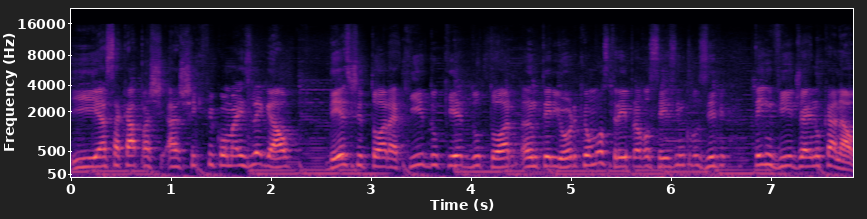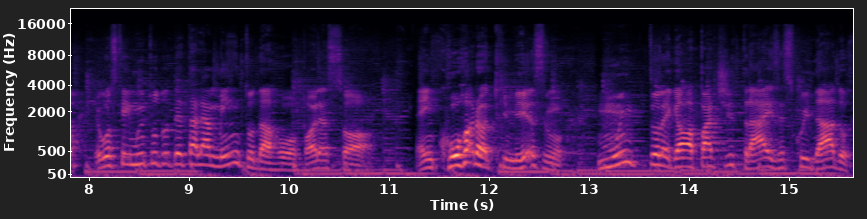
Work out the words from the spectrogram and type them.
E essa capa achei que ficou mais legal deste Thor aqui do que do Thor anterior que eu mostrei para vocês, inclusive tem vídeo aí no canal. Eu gostei muito do detalhamento da roupa, olha só. É em couro aqui mesmo, muito legal a parte de trás, esse cuidado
